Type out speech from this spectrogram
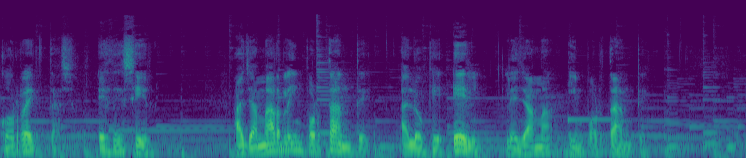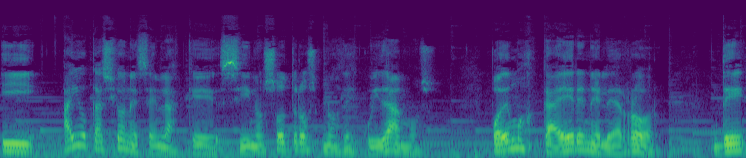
correctas, es decir, a llamarle importante a lo que Él le llama importante. Y hay ocasiones en las que si nosotros nos descuidamos, podemos caer en el error de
